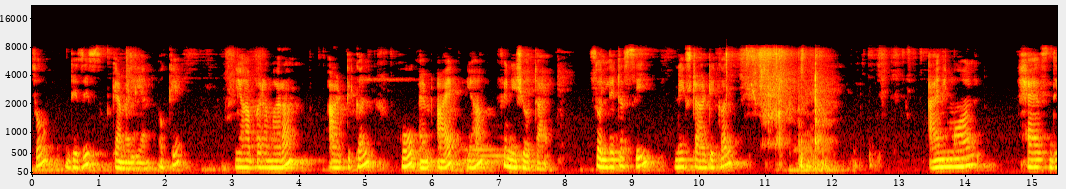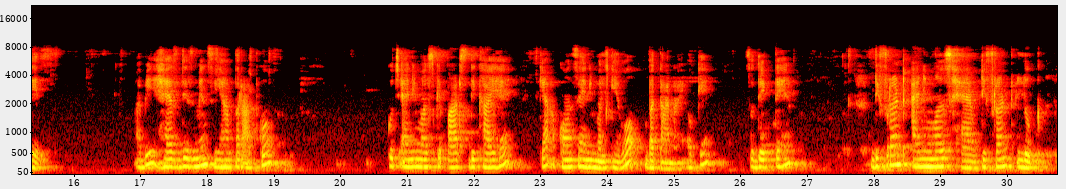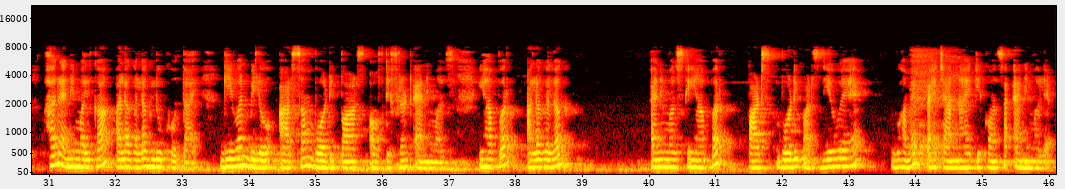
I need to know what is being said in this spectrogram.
So this is chameleon okay यहाँ पर हमारा आर्टिकल हो एम आई यहाँ फिनिश होता है। So let us see next article animal has this अभी हैज़ दिस मीन्स यहाँ पर आपको कुछ एनिमल्स के पार्ट्स दिखाए हैं। क्या कौन से एनिमल के वो बताना है ओके सो so, देखते हैं। Different animals have different look her animal का अलग अलग लुक होता है। Given below are some body parts of different animals यहाँ पर अलग अलग एनिमल्स के यहाँ पर पार्ट्स बॉडी पार्ट्स दिए हुए हैं। वो हमें पहचानना है कि कौन सा एनिमल है।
